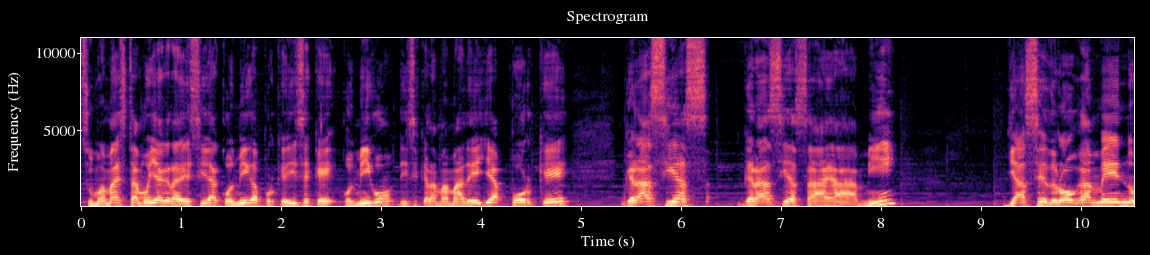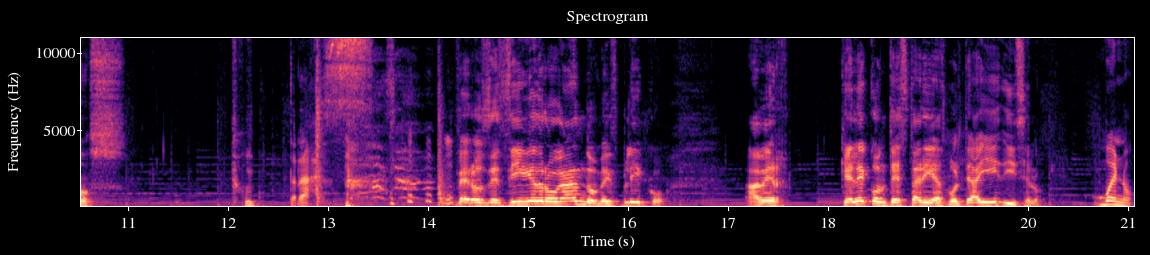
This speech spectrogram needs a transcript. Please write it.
Su mamá está muy agradecida conmigo porque dice que conmigo, dice que la mamá de ella porque gracias gracias a, a mí ya se droga menos. Tras. Pero se sigue drogando, me explico. A ver, ¿qué le contestarías? Voltea ahí y díselo. Bueno,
